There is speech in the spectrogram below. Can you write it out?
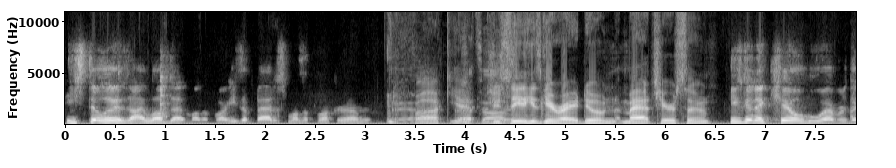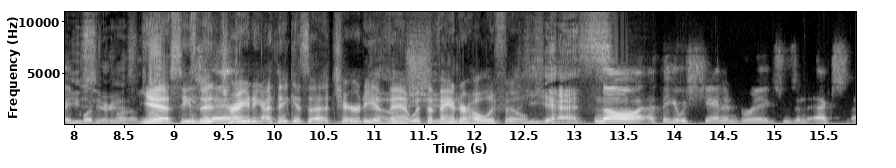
he still is. I love that motherfucker. He's the baddest motherfucker ever. Yeah. Fuck yeah. That's Did you see he's getting ready to do a match here soon? He's gonna kill whoever they you put serious? in front of him. Yes, he's He's an been animal. training. I think it's a charity No event with the shit. Evander Holyfield. Yes. No, I think it was Shannon Briggs, who's an ex. Uh,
